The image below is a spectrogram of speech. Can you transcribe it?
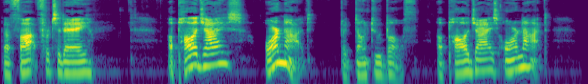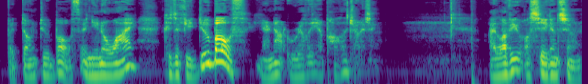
The thought for today apologize or not, but don't do both. Apologize or not, but don't do both. And you know why? Because if you do both, you're not really apologizing. I love you. I'll see you again soon.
